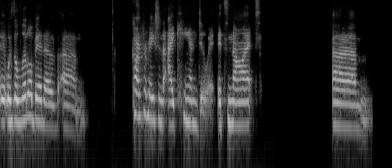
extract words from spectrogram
it was a little bit of um, confirmation that I can do it. It's not, um,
